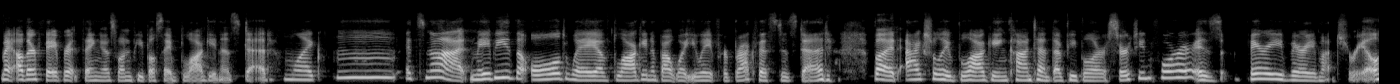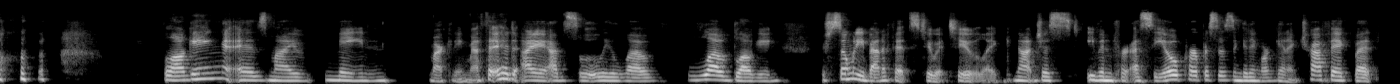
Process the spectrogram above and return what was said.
My other favorite thing is when people say blogging is dead. I'm like, mm, it's not. Maybe the old way of blogging about what you ate for breakfast is dead, but actually blogging content that people are searching for is very, very much real. blogging is my main marketing method. I absolutely love, love blogging. There's so many benefits to it too, like not just even for SEO purposes and getting organic traffic, but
